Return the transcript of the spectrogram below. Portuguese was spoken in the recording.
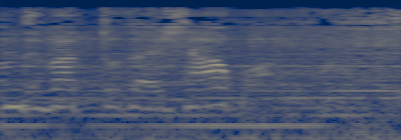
¿Dónde va toda esa agua?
